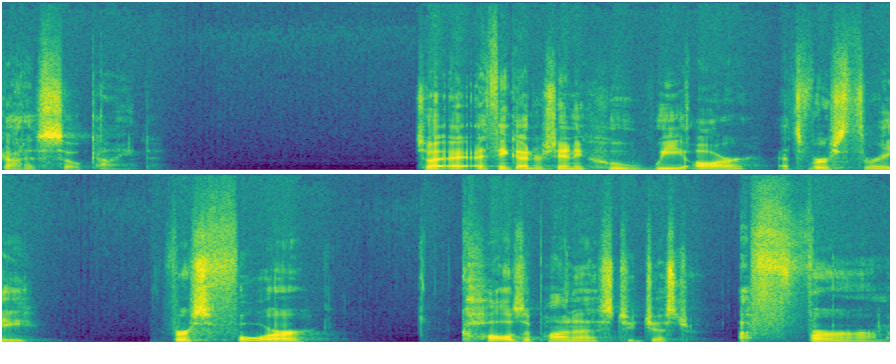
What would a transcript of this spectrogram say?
God is so kind. So I, I, think understanding who we are, that's verse 3. Verse 4 calls upon us to just affirm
